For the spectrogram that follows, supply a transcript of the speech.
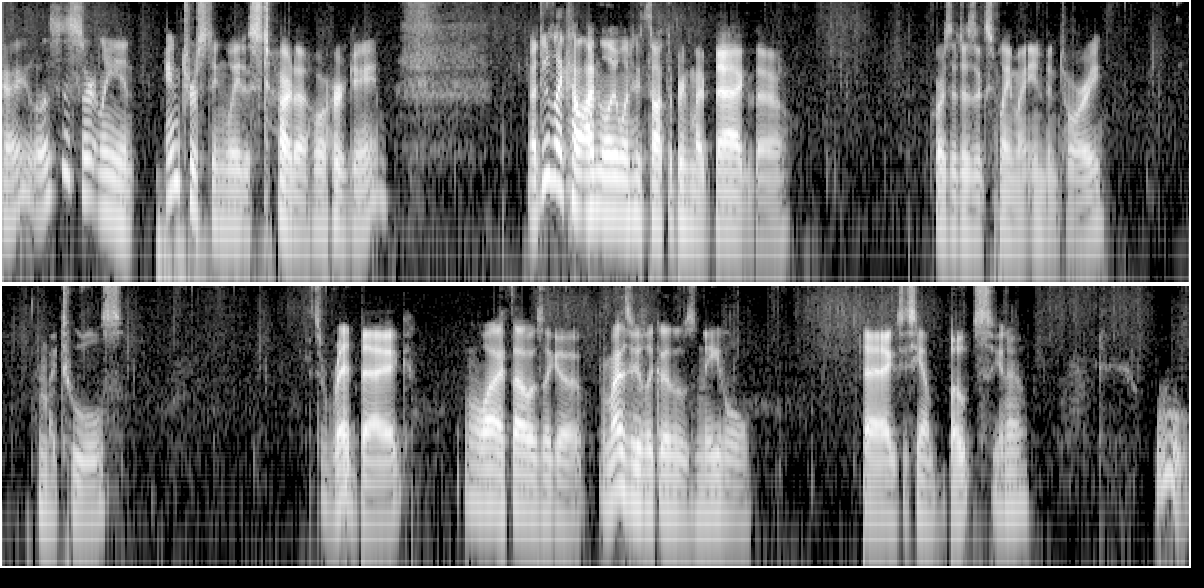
Okay, well, this is certainly an interesting way to start a horror game. I do like how I'm the only one who thought to bring my bag, though. Of course, it does explain my inventory and my tools. It's a red bag. I don't know why I thought it was like a... Reminds me of like those naval bags you see on boats, you know? Ooh,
